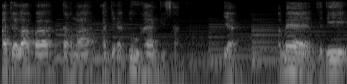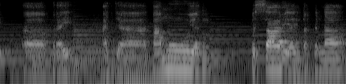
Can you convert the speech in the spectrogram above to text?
adalah apa? Karena ada Tuhan di sana. Ya, amin. Jadi uh, baik ada tamu yang besar ya, yang terkenal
